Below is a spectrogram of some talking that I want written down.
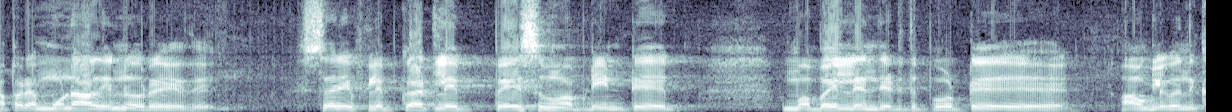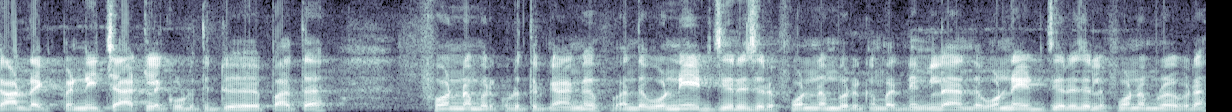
அப்புறம் மூணாவது இன்னொரு இது சரி ஃப்ளிப்கார்ட்லேயே பேசுவோம் அப்படின்ட்டு மொபைல்லேருந்து எடுத்து போட்டு அவங்களுக்கு வந்து காண்டாக்ட் பண்ணி சாட்டில் கொடுத்துட்டு பார்த்தா ஃபோன் நம்பர் கொடுத்துருக்காங்க. அந்த one eight zero zero phone number இருக்கும் பார்த்தீங்களா? அந்த one eight zero zero phone number வர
